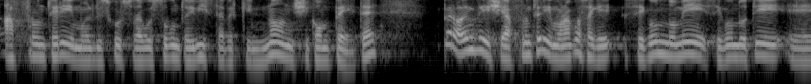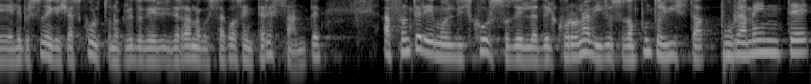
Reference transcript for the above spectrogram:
affronteremo il discorso da questo punto di vista perché non ci compete, però invece affronteremo una cosa che secondo me, secondo te e le persone che ci ascoltano credo che riterranno questa cosa interessante, affronteremo il discorso del, del coronavirus da un punto di vista puramente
